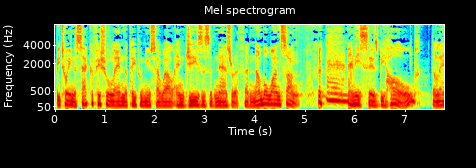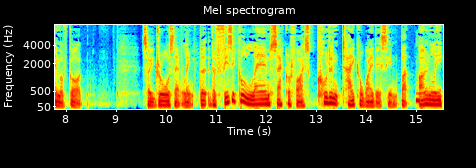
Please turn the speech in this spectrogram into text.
between the sacrificial lamb the people knew so well and Jesus of Nazareth, the number one son. Mm. and he says, Behold, the Lamb of God. So he draws that link. The, the physical lamb sacrifice couldn't take away their sin, but mm. only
